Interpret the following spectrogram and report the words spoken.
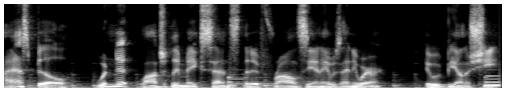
I asked Bill, wouldn't it logically make sense that if Ronald's DNA was anywhere, it would be on the sheet?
